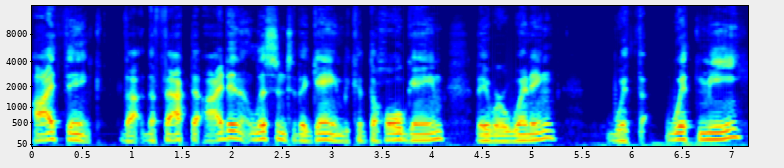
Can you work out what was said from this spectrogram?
I think that the fact that I didn't listen to the game because the whole game they were winning with with me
